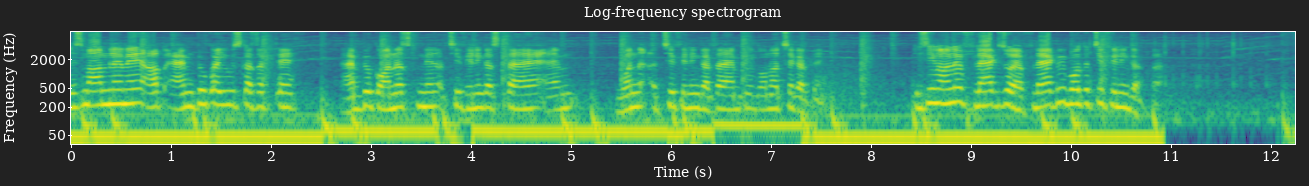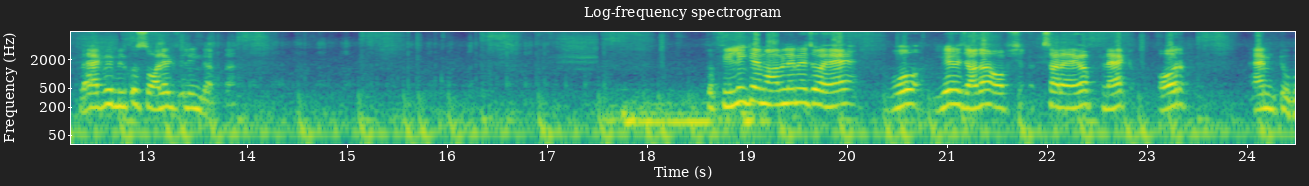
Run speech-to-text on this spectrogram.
इस मामले में आप M2 का यूज़ कर सकते हैं। M2 कॉर्नर्स में अच्छी फीलिंग कर सकता है M1 अच्छी फीलिंग करता है M2 दोनों अच्छे करते हैं। इसी मामले में फ्लैट जो है फ्लैट भी बहुत अच्छी फीलिंग करता है। फ्लैट भी बिल्कुल सॉलिड फीलिंग करता है। तो फीलिंग के मामले में जो है, वो ये ज़्यादा ऑप्शन अच्छा रहेगा फ्लैट और M2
